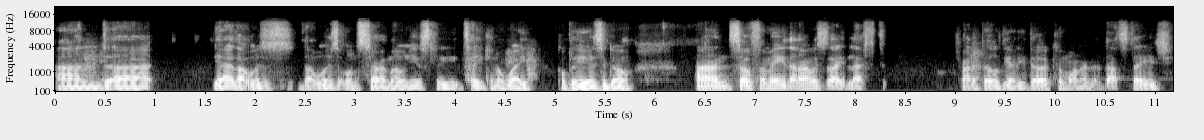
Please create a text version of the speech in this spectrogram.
And uh yeah, that was that was unceremoniously taken away a couple of years ago. And so for me, then I was like left trying to build the Eddie Durkin one. And at that stage,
